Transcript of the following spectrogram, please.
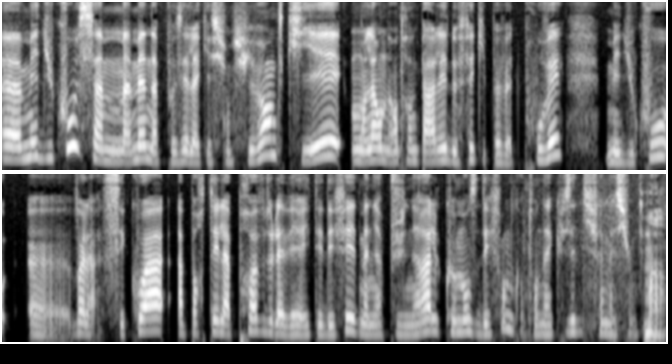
Euh, mais du coup, ça m'amène à poser la question suivante, qui est, on, là, on est en train de parler de faits qui peuvent être prouvés, mais du coup, euh, voilà, c'est quoi apporter la preuve de la vérité des faits et de manière plus générale, comment se défendre quand on est accusé de diffamation? Voilà,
